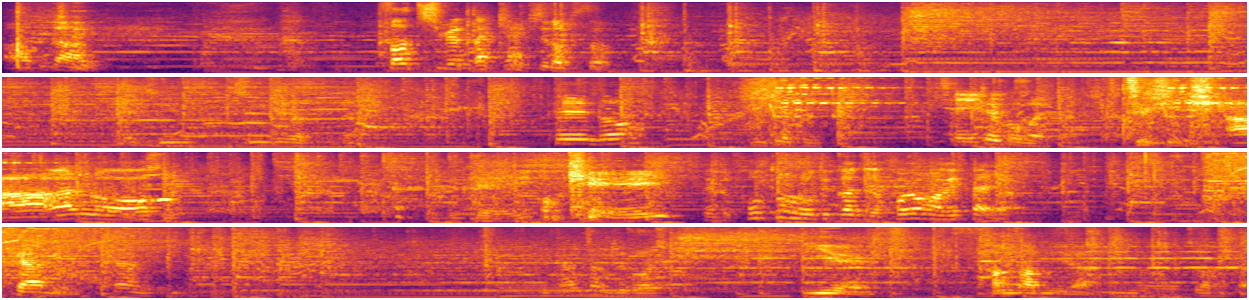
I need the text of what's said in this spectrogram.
아프다. 서치면 딱히 할 짓 없어 지금 증기 같은데. 패에서 제일 패 뽑아야 돼. 아 알로. 오케이. 오케이 그래도 포토 로드까지 허용하겠다 야. 태아민 태양이. 한장 들어가시고. 예 감사합니다 음, 좋아한다.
